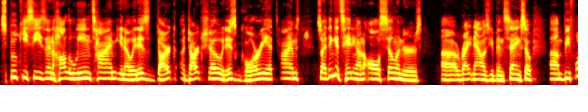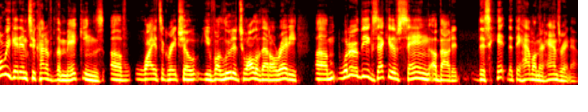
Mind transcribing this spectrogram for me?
spooky season, Halloween time. You know, it is dark, a dark show. It is gory at times. So I think it's hitting on all cylinders uh, right now, as you've been saying. So um, before we get into kind of the makings of why it's a great show, you've alluded to all of that already. Um, what are the executives saying about it, this hit that they have on their hands right now?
